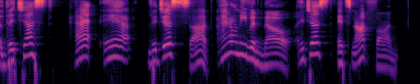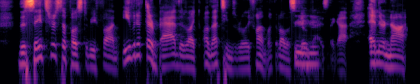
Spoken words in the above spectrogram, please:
they just yeah they just suck. I don't even know. It just it's not fun. The Saints are supposed to be fun. Even if they're bad, they're like, oh, that team's really fun. Look at all the skill mm-hmm. guys they got. And they're not.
